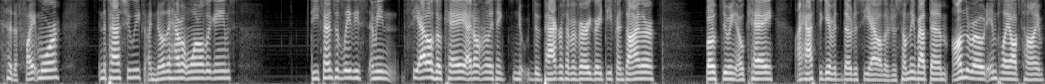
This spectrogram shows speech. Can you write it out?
has had to fight more in the past few weeks. I know they haven't won all their games, Defensively, these I mean Seattle's okay. I don't really think the Packers have a very great defense either. Both doing okay. I have to give it though to Seattle. There's just something about them on the road in playoff time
